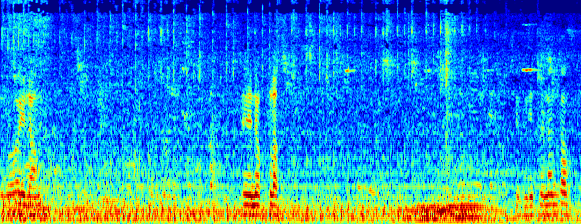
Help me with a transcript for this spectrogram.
Okay lang. 10 o'clock. Saglit na lang to.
